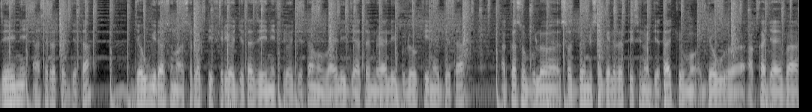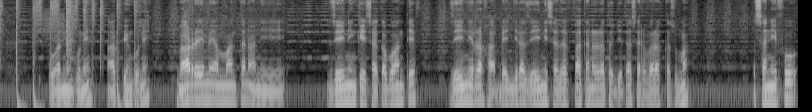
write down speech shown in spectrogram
zeenii asirratti hojjeta. Jawwiidha sunu asirratti firii hojjeta zeenii firii hojjeta moobaayilii jaatam riyaalii bilookiin hojjeta akkasuma soddomii sagal irratti isin hojjeta jechuun akka ajaa'ibaa waan kun aappiin kun maarree mee ammaan tan ani zeeniin keessaa qaba waan ta'eef zeenii irra haadheen jira zeenii sadaffaa tanarratti hojjeta sarvara akkasuma. Saniifuu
